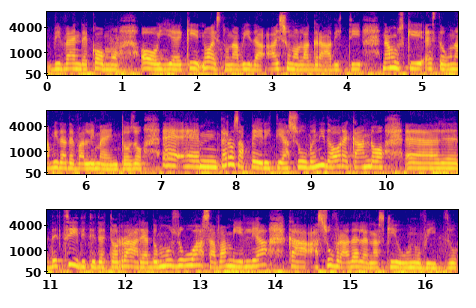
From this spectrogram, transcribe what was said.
vivende come oie chi non è una vita ai sono la graditi namus chi è una vita de fallimento so. e, e però saperiti a su venidore quando eh, deciditi di tornare a domo sua sa famiglia che a su frade le naschi un vizzu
